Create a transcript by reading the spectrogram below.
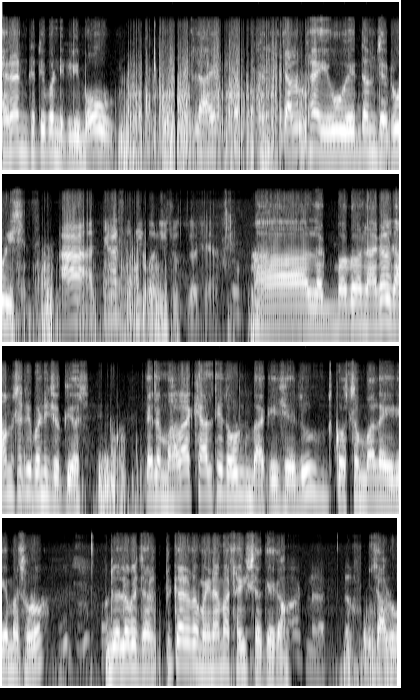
હેરાનગતિ પણ નીકળી. બહુ. એટલે આ ચાલુ થાય એવું એકદમ જરૂરી છે. આ ક્યાં સુધી બની ચૂક્યો છે? આ લગભગ નાગલ ગામ સુધી બની ચૂક્યો છે. એટલે મારા ખ્યાલથી થોડું બાકી છે હજુ. કોસંબાના એરિયામાં થોડો જો લોકો ઝડપી કરે તો મહિનામાં થઈ શકે કામ. ચાલુ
